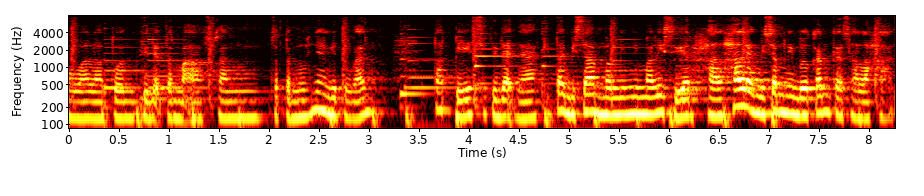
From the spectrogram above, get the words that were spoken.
walaupun tidak termaafkan sepenuhnya gitu kan, tapi setidaknya kita bisa meminimalisir hal-hal yang bisa menimbulkan kesalahan.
